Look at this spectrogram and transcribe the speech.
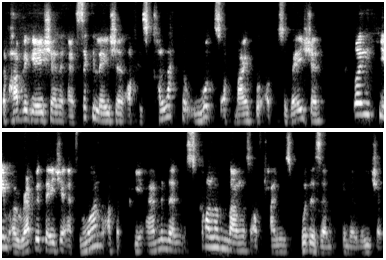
The publication and circulation of his collected works of mindful observation earned him a reputation as one of the preeminent scholar monks of Chinese Buddhism in the region.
